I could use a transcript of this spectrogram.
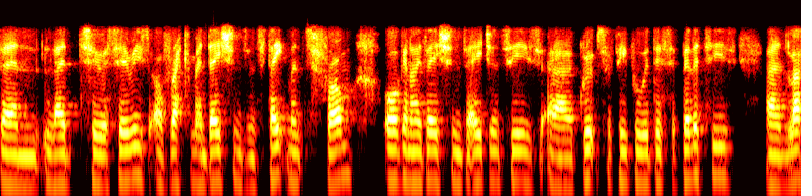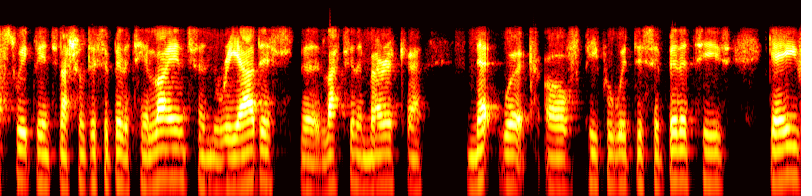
then led to a series of recommendations and statements from organizations, agencies, uh, groups of people with disabilities. And last week, the International Disability Alliance and RIADIS, the Latin America network of people with disabilities, gave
